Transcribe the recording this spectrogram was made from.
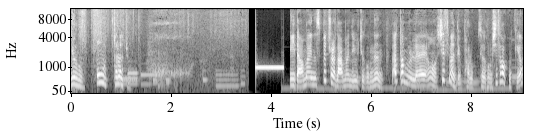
여러분, 오, 잘랐죠? 이 남아있는 스패츌라 남아있는 이 제품은 따뜻한 물에 어, 씻으면 돼요, 바로. 제가 그럼 씻어갖고 올게요.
